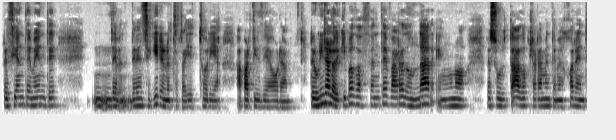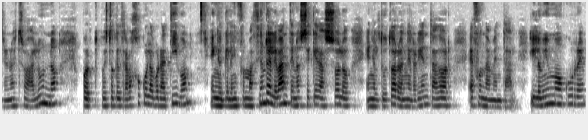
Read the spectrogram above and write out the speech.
recientemente deben, seguir en nuestra trayectoria a partir de ahora. Reunir a los equipos docentes va a redundar en unos resultados claramente mejores entre nuestros alumnos, puesto que el trabajo colaborativo, en el que la información relevante no se queda solo en el tutor o en el orientador, es fundamental. Y lo mismo ocurre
